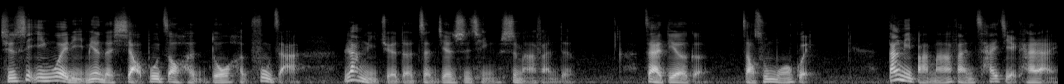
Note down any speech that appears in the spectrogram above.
其实是因为里面的小步骤很多、很复杂，让你觉得整件事情是麻烦的。再第二个，找出魔鬼。当你把麻烦拆解开来，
